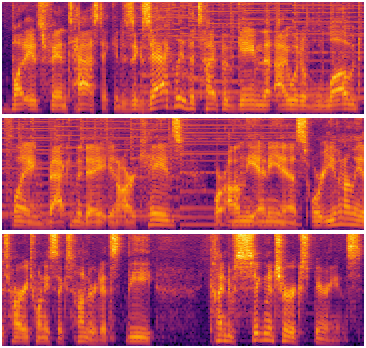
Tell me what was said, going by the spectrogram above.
But it's fantastic. It is exactly the type of game that I would have loved playing back in the day in arcades or on the NES or even on the Atari 2600. It's the kind of signature experience.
